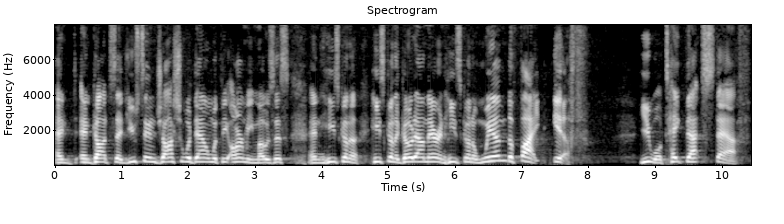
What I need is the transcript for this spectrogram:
And, and God said, You send Joshua down with the army, Moses, and he's gonna, he's gonna go down there and he's gonna win the fight if you will take that staff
